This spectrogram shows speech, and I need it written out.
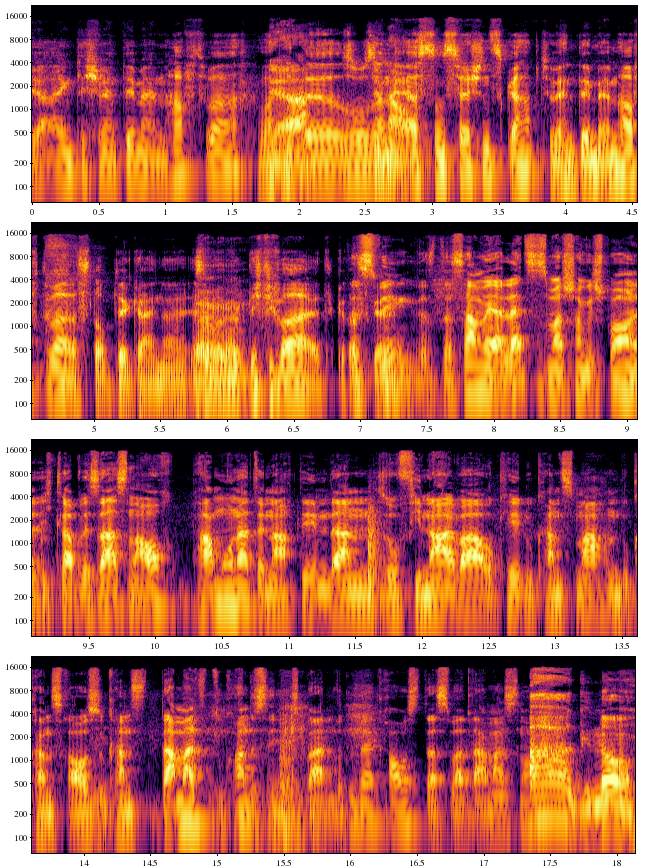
Ja, eigentlich währenddem er in Haft war. Wann Ja, hat er so seine genau. ersten Sessions gehabt, währenddem er in Haft war? Das glaubt ja keiner. Ist aber wirklich die Wahrheit. Krass? Deswegen, das, das haben wir ja letztes Mal schon gesprochen. Ich glaube, wir saßen auch ein paar Monate nachdem dann so final war, okay, du kannst machen, du kannst raus, du kannst. Damals, du konntest nicht aus Baden-Württemberg raus, das war damals noch. Ah, genau.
